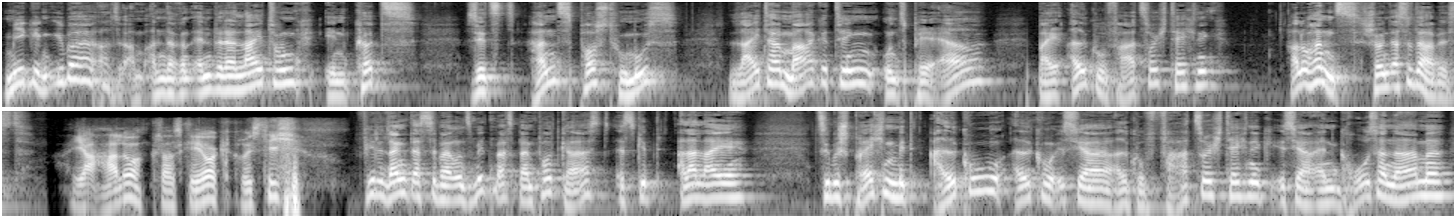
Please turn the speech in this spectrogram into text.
Mir gegenüber, also am anderen Ende der Leitung in Kötz, sitzt Hans Posthumus, Leiter Marketing und PR bei Alco Fahrzeugtechnik. Hallo Hans, schön, dass du da bist. Ja, hallo, Klaus-Georg, grüß dich. Vielen Dank, dass du bei uns mitmachst beim Podcast. Es gibt allerlei zu besprechen mit Alco. Alco ist ja, Alco Fahrzeugtechnik ist ja ein großer Name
